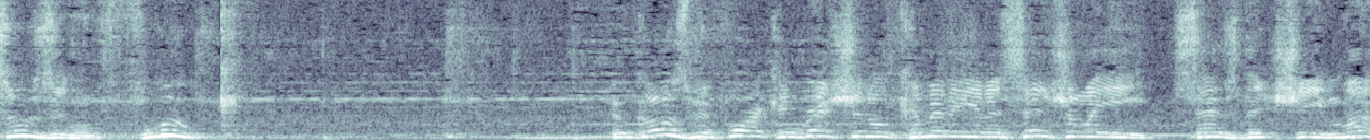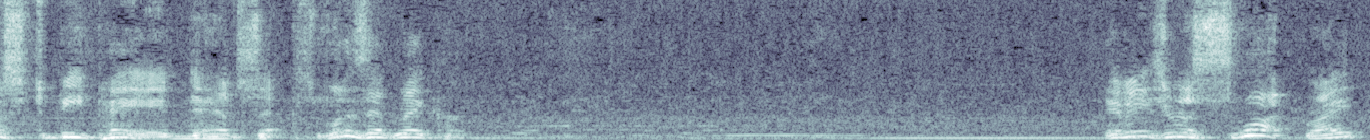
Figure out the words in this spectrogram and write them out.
Susan Fluke, who goes before a congressional committee and essentially says that she must be paid to have sex. What does that make her? It makes her a slut, right?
